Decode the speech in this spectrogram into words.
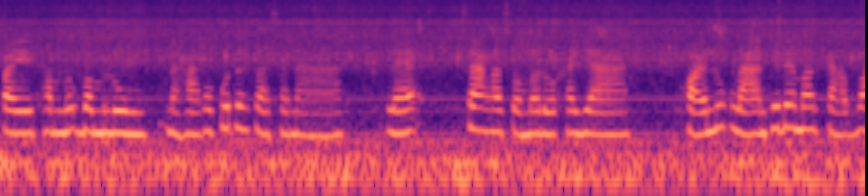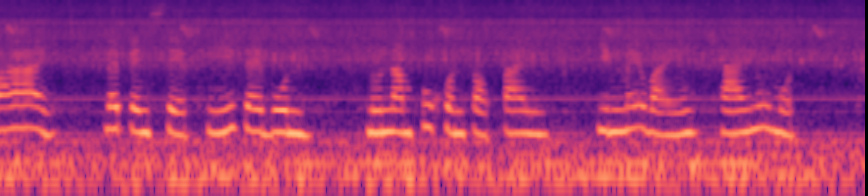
ไปทำนุบำรุงนะคะพระพุทธศาสนา และสร้างอสมบรคยา ขอให้ลูกหลานที่ได้มากราบไหว้ได้เป็นเศรษฐีใจบุญหนุนนำผู้คนต่อไป กินไม่ไหวใช้ไม่หมดค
